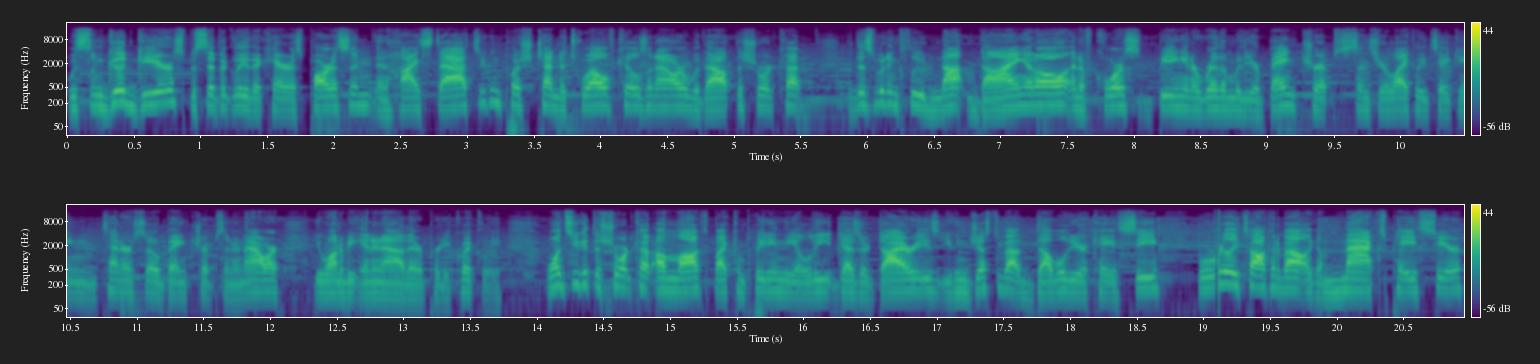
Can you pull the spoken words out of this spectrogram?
With some good gear, specifically the Keris Partisan, and high stats, you can push 10 to 12 kills an hour without the shortcut, but this would include not dying at all, and of course, being in a rhythm with your bank trips, since you're likely taking 10 or so bank trips in an hour, you want to be in and out of there pretty quickly. Once you get the shortcut unlocked by completing the Elite Desert Diaries, you can just about double your KC. We're really talking about like a max pace here,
